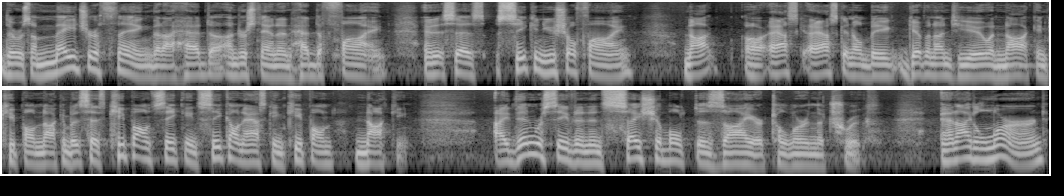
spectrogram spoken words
there was a major thing that I had to understand and had to find. And it says, Seek and you shall find, knock, uh, ask, ask and it'll be given unto you, and knock and keep on knocking. But it says, Keep on seeking, seek on asking, keep on knocking. I then received an insatiable desire to learn the truth. And I learned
